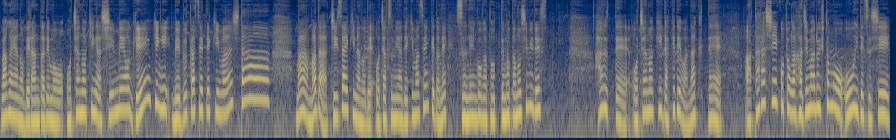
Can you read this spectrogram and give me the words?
我が家のベランダでもお茶の木が新芽を元気に芽吹かせてきました。まあまだ小さい木なのでお茶摘みはできませんけどね。数年後がとっても楽しみです。春ってお茶の木だけではなくて新しいことが始まる人も多いですし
